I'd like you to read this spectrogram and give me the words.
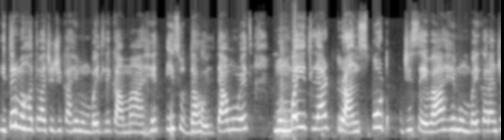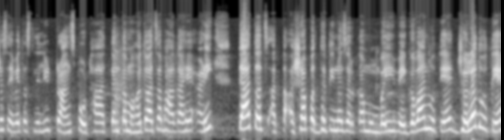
इतर महत्त्वाची जी काही मुंबईतली कामं आहेत ती सुद्धा होईल. त्यामुळेच मुंबईतल्या ट्रान्सपोर्ट जी सेवा आहे मुंबईकरांच्या सेवेत असलेली ट्रान्सपोर्ट हा अत्यंत महत्त्वाचा भाग आहे आणि त्यातच आत्ता अशा पद्धतीनं जर का मुंबई वेगवान होते आहे जलद होते आहे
